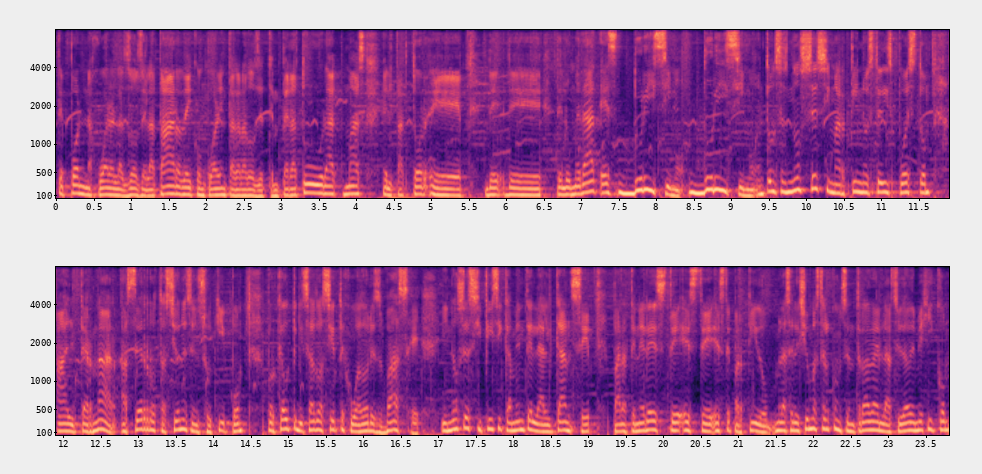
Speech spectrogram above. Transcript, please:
Te ponen a jugar a las 2 de la tarde con 40 grados de temperatura, más el factor eh, de de la humedad es durísimo, durísimo. Entonces no sé si Martino esté dispuesto a alternar, a hacer rotaciones en su equipo, porque ha utilizado a siete jugadores base y no sé si físicamente le alcance para tener este, este, este partido. La selección va a estar concentrada en la Ciudad de México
